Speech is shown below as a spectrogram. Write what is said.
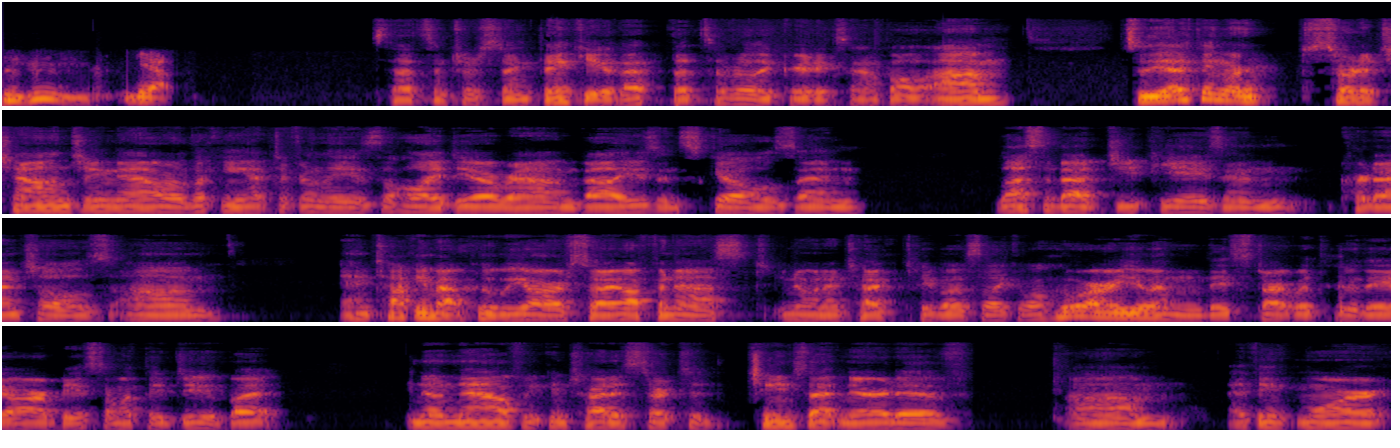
Mm-hmm. yeah. So that's interesting. Thank you. That that's a really great example. Um so the other thing we're sort of challenging now or looking at differently is the whole idea around values and skills and less about gpas and credentials um and talking about who we are. So I often asked, you know, when I talk to people, I was like, well, who are you? And they start with who they are based on what they do. But, you know, now if we can try to start to change that narrative, um, I think more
